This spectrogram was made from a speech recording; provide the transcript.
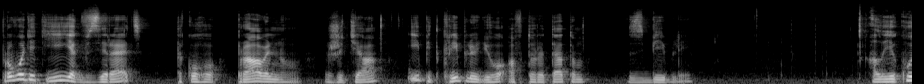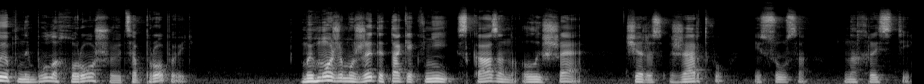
проводять її як взірець такого правильного життя і підкріплюють його авторитетом з Біблії. Але якою б не була хорошою ця проповідь, ми можемо жити так, як в ній сказано, лише через жертву Ісуса на Христі.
